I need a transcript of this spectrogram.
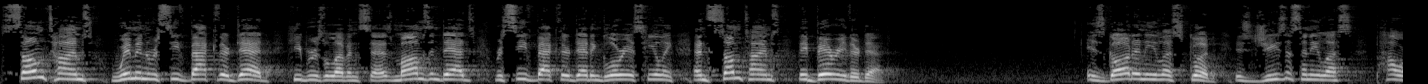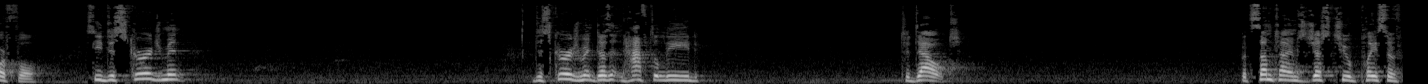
Sometimes women receive back their dead, Hebrews 11 says. Moms and dads receive back their dead in glorious healing, and sometimes they bury their dead. Is God any less good? Is Jesus any less powerful? See, discouragement discouragement doesn't have to lead to doubt, but sometimes just to a place of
